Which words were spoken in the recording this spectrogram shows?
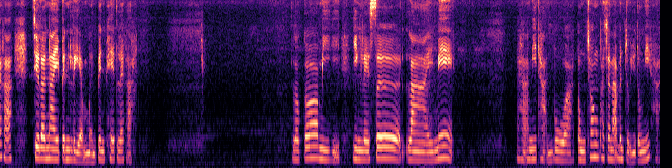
นะคะ เจรไนเป็นเหลี่ยมเหมือนเป็นเพชรเลยค่ะ แล้วก็มียิงเลเซอร์ลายเมฆนะคะมีฐานบัวตรงช่องภาชนะบรรจุอยู่ตรงนี้ค่ะ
